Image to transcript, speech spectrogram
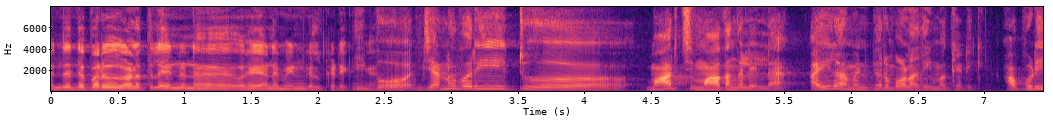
எந்தெந்த பருவ காலத்தில் என்னென்ன வகையான மீன்கள் கிடைக்குங்க? இப்போது ஜனவரி டு மார்ச் மாதங்களில் ஐலா மீன் பெரும்பாலும் அதிகமாக கிடைக்கும். அப்படி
